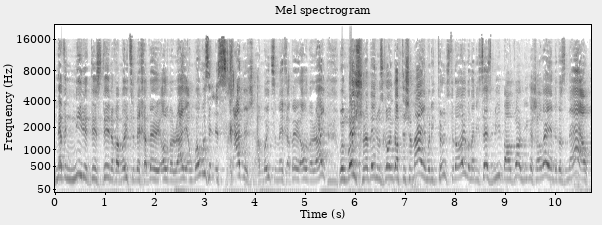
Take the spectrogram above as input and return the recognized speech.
never needed this din of Amoitza Mechaveri Olvaraya. And when was it Nischadish, Amoitza Mechaveri Olvaraya? When Moshe Rabbeinu was going up to Shemayim, when he turns to the Oilam and he says, Mi Baldvar, Yigash and because now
